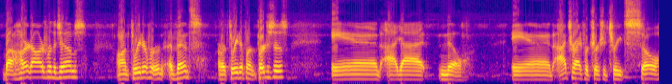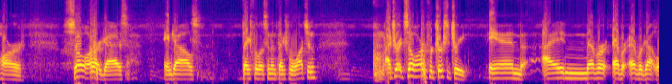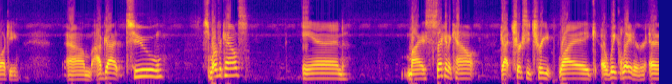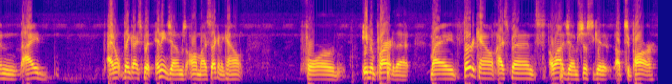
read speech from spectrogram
about $100 worth of gems on three different events or three different purchases. And I got nil. And I tried for Trixie Treat so hard. So hard, guys and gals. Thanks for listening. Thanks for watching. I tried so hard for Trixie Treat, and I never, ever, ever got lucky. Um, I've got two Smurf accounts, and my second account got Trixie Treat like a week later, and I, I don't think I spent any gems on my second account for even prior to that. My third account, I spent a lot of gems just to get it up to par.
